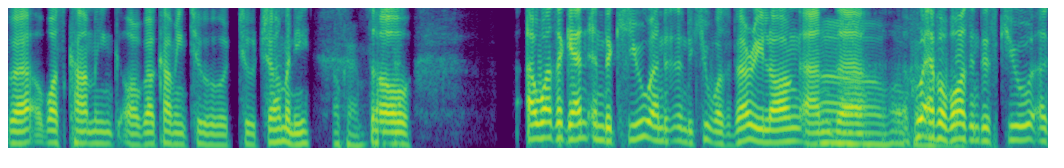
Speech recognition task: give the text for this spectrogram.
were, was coming or were coming to to Germany. Okay. So I was again in the queue, and, and the queue was very long. And uh, Oh, okay. whoever was in this queue uh,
